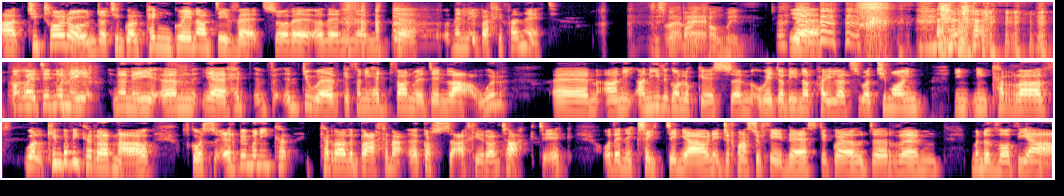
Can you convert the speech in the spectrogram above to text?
a ti'n troi rownd a ti'n gweld penguin a difed, so oedd e, e'n um, yeah, le bach i planet. Just fel bai Colwyn. Yeah. Ond wedyn, na ni, na ni, um, yeah, head, yn diwedd, gaethon ni hedfan wedyn lawr, um, a ni, a ni ddigon lwcus, um, wedodd un o'r pilots, wel, ti moyn, ni'n ni, ni cyrraedd, wel, cyn bod fi'n cyrraedd na, wrth gwrs, erbyn bod ni'n cyrraedd yn bach yn agosach i'r Antarctic, oedd e'n exciting iawn, edrych mas o ffenest, a gweld yr um, mynyddodd iâ,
